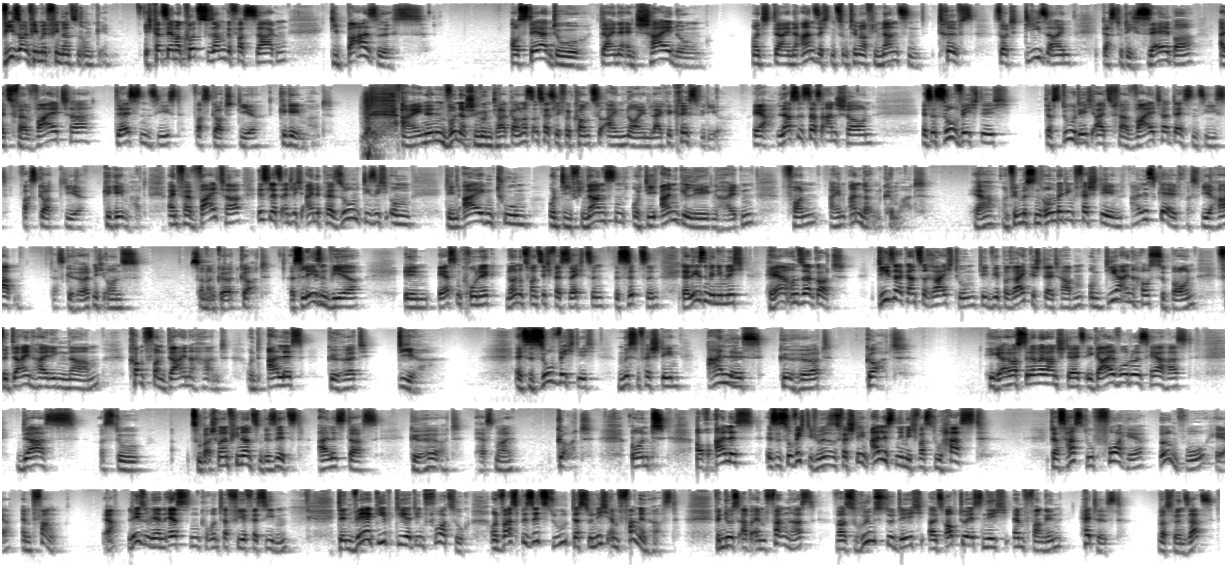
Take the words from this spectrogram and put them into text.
Wie sollen wir mit Finanzen umgehen? Ich kann es dir einmal kurz zusammengefasst sagen. Die Basis, aus der du deine Entscheidung und deine Ansichten zum Thema Finanzen triffst, sollte die sein, dass du dich selber als Verwalter dessen siehst, was Gott dir gegeben hat. Einen wunderschönen guten Tag, Gaunos, und herzlich willkommen zu einem neuen Like a Chris Video. Ja, lass uns das anschauen. Es ist so wichtig, dass du dich als Verwalter dessen siehst, was Gott dir gegeben hat. Ein Verwalter ist letztendlich eine Person, die sich um den Eigentum und die Finanzen und die Angelegenheiten von einem anderen kümmert. Ja, und wir müssen unbedingt verstehen, alles Geld, was wir haben, das gehört nicht uns, sondern gehört Gott. Das lesen wir in 1. Chronik 29, Vers 16 bis 17. Da lesen wir nämlich, Herr unser Gott, dieser ganze Reichtum, den wir bereitgestellt haben, um dir ein Haus zu bauen für deinen heiligen Namen, kommt von deiner Hand und alles gehört dir. Es ist so wichtig, müssen verstehen, alles gehört Gott. Egal, was du damit anstellst, egal, wo du es her hast, das, was du zum Beispiel an Finanzen besitzt, alles das gehört erstmal Gott. Und auch alles, es ist so wichtig, wir müssen es verstehen, alles nämlich, was du hast, das hast du vorher irgendwoher empfangen. Ja, lesen wir in 1. Korinther 4, Vers 7. Denn wer gibt dir den Vorzug? Und was besitzt du, das du nicht empfangen hast? Wenn du es aber empfangen hast, was rühmst du dich, als ob du es nicht empfangen hättest? Was für ein Satz.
